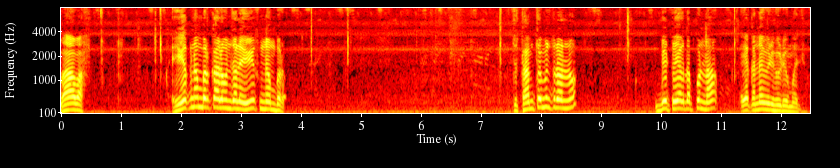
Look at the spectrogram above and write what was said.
वा वा. एक नंबर कालवण झालं एक नंबर. तर थांबतो मित्रांनो. भेटू एकदा पुन्हा एका नवीन व्हिडिओमध्ये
